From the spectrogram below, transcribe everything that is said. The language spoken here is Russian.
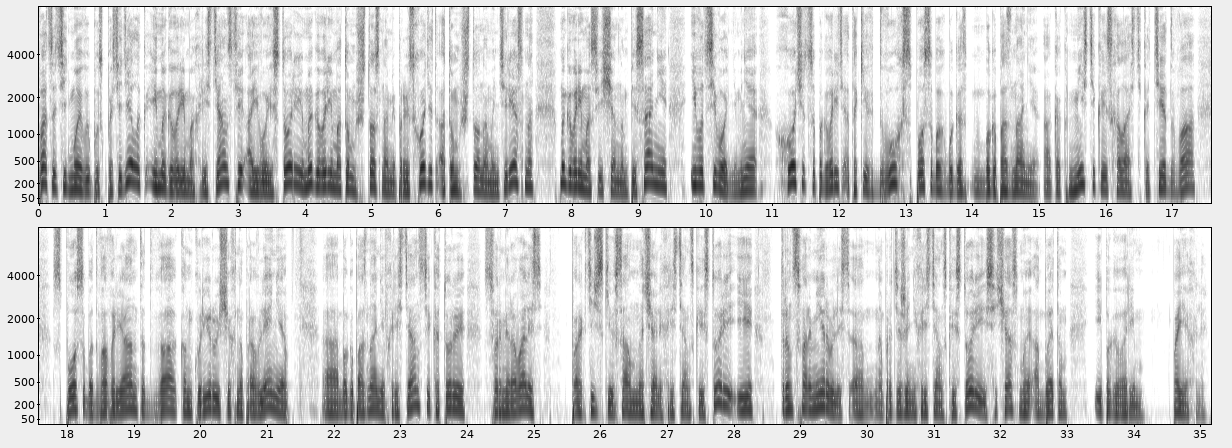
Двадцать седьмой выпуск посиделок, и мы говорим о христианстве, о его истории, мы говорим о том, что с нами происходит, о том, что нам интересно, мы говорим о священном писании, и вот сегодня мне хочется поговорить о таких двух способах бого богопознания, а как мистика и схоластика. Те два способа, два варианта, два конкурирующих направления а, богопознания в христианстве, которые сформировались практически в самом начале христианской истории и трансформировались э, на протяжении христианской истории, и сейчас мы об этом и поговорим. Поехали.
